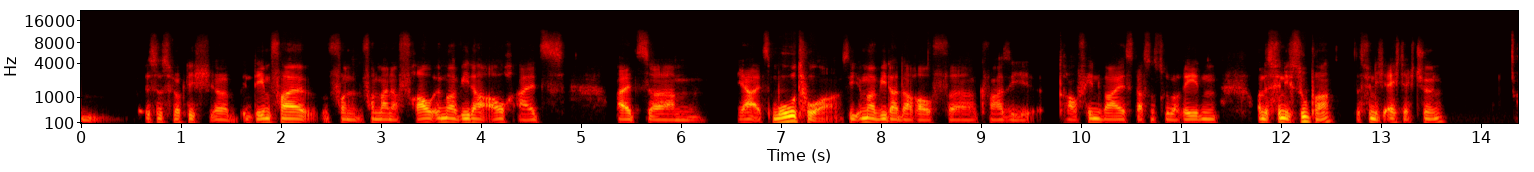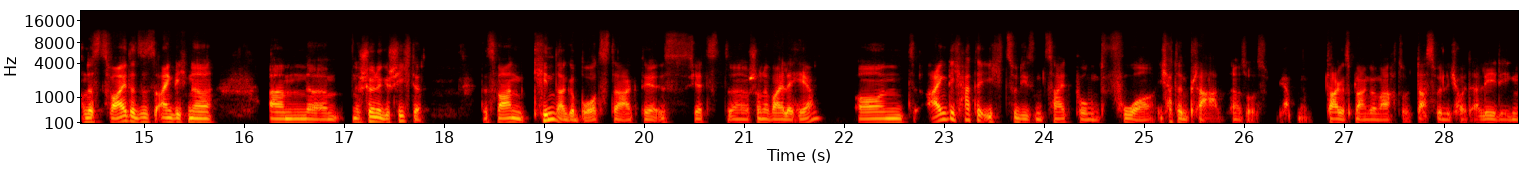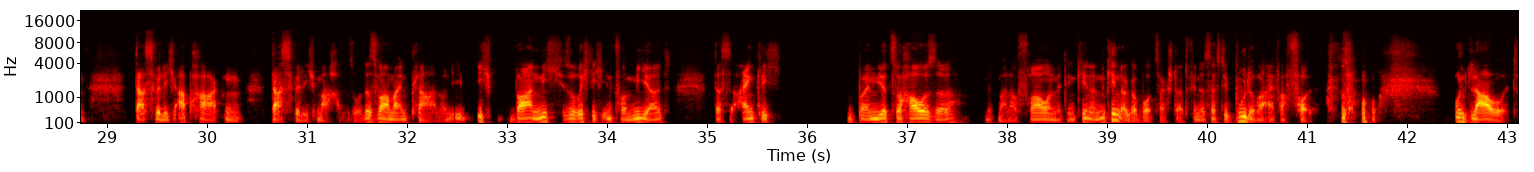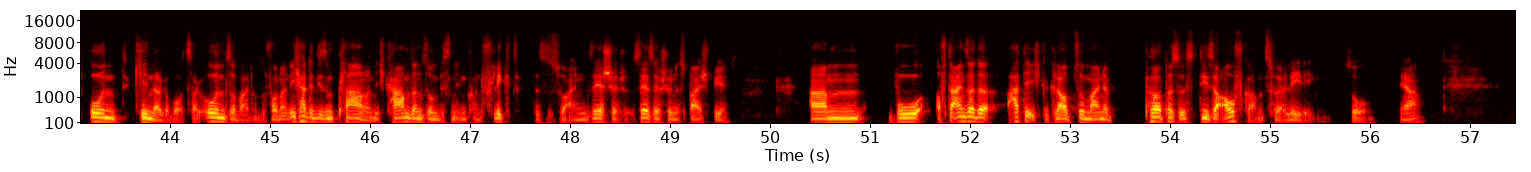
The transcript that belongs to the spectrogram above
ist es wirklich äh, in dem Fall von, von meiner Frau immer wieder auch als, als, ähm, ja, als Motor, sie immer wieder darauf äh, quasi darauf hinweist, lass uns drüber reden. Und das finde ich super. Das finde ich echt, echt schön. Und das Zweite, das ist eigentlich eine, ähm, eine, eine, schöne Geschichte. Das war ein Kindergeburtstag, der ist jetzt äh, schon eine Weile her. Und eigentlich hatte ich zu diesem Zeitpunkt vor, ich hatte einen Plan. Also ich habe einen Tagesplan gemacht, so das will ich heute erledigen, das will ich abhaken, das will ich machen. So, das war mein Plan. Und ich, war nicht so richtig informiert, dass eigentlich bei mir zu Hause mit meiner Frau und mit den Kindern ein Kindergeburtstag stattfindet. Das heißt, die Bude war einfach voll. So und laut und Kindergeburtstag und so weiter und so fort. Und ich hatte diesen Plan und ich kam dann so ein bisschen in Konflikt. Das ist so ein sehr, sehr, sehr schönes Beispiel, ähm, wo auf der einen Seite hatte ich geglaubt, so meine Purpose ist, diese Aufgaben zu erledigen. So, ja.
